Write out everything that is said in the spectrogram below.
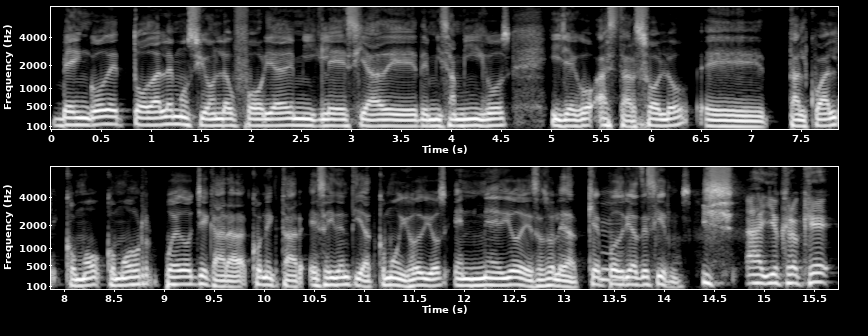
Vengo de toda la emoción, la euforia de mi iglesia, de, de mis amigos y llego a estar solo eh, tal cual. ¿Cómo, ¿Cómo puedo llegar a conectar esa identidad como hijo de Dios en medio de esa soledad? ¿Qué Mm. podrías decirnos? Ish, ah, yo creo que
